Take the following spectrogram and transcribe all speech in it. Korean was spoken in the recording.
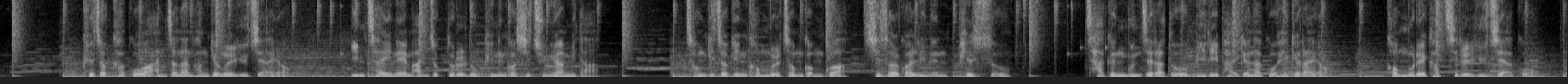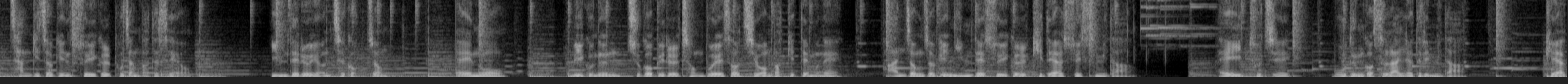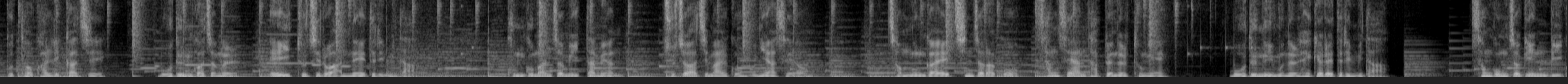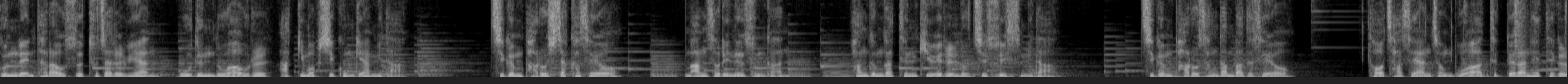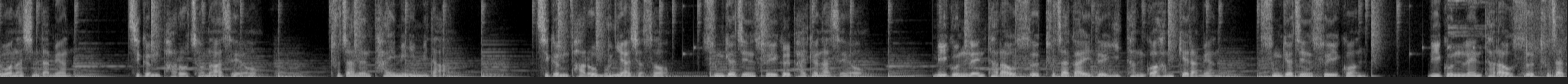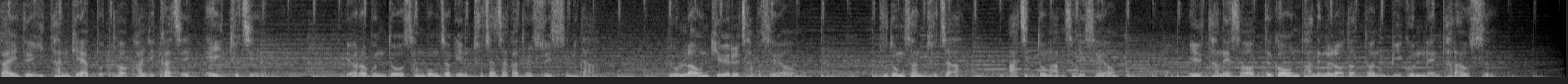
쾌적하고 안전한 환경을 유지하여 임차인의 만족도를 높이는 것이 중요합니다. 정기적인 건물 점검과 시설 관리는 필수. 작은 문제라도 미리 발견하고 해결하여 건물의 가치를 유지하고 장기적인 수익을 보장받으세요. 임대료 연체 걱정? 에노. 미군은 주거비를 정부에서 지원받기 때문에 안정적인 임대 수익을 기대할 수 있습니다. A2G 모든 것을 알려드립니다. 계약부터 관리까지 모든 과정을 A2G로 안내해 드립니다. 궁금한 점이 있다면 주저하지 말고 문의하세요. 전문가의 친절하고 상세한 답변을 통해 모든 의문을 해결해 드립니다. 성공적인 미군 렌탈하우스 투자를 위한 모든 노하우를 아낌없이 공개합니다. 지금 바로 시작하세요. 망설이는 순간 황금 같은 기회를 놓칠 수 있습니다. 지금 바로 상담 받으세요. 더 자세한 정보와 특별한 혜택을 원하신다면 지금 바로 전화하세요. 투자는 타이밍입니다. 지금 바로 문의하셔서 숨겨진 수익을 발견하세요. 미군 렌탈하우스 투자 가이드 2탄과 함께라면 숨겨진 수익원 미군 렌탈하우스 투자 가이드 2탄 계약부터 관리까지 A2G 여러분도 성공적인 투자자가 될 수 있습니다. 놀라운 기회를 잡으세요. 부동산 투자 아직도 망설이세요? 1탄에서 뜨거운 반응을 얻었던 미군 렌탈하우스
